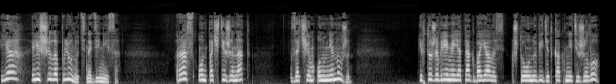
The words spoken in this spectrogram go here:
Я решила плюнуть на Дениса. Раз он почти женат, зачем он мне нужен? И в то же время я так боялась, что он увидит, как мне тяжело,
